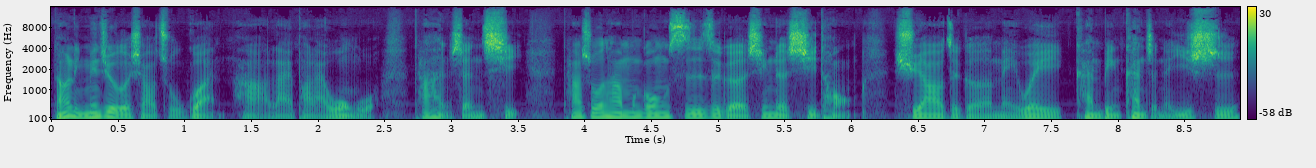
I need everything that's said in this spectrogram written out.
然后里面就有个小主管哈，来跑来问我，他很生气，他说他们公司这个新的系统需要这个每位看病看诊的医师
